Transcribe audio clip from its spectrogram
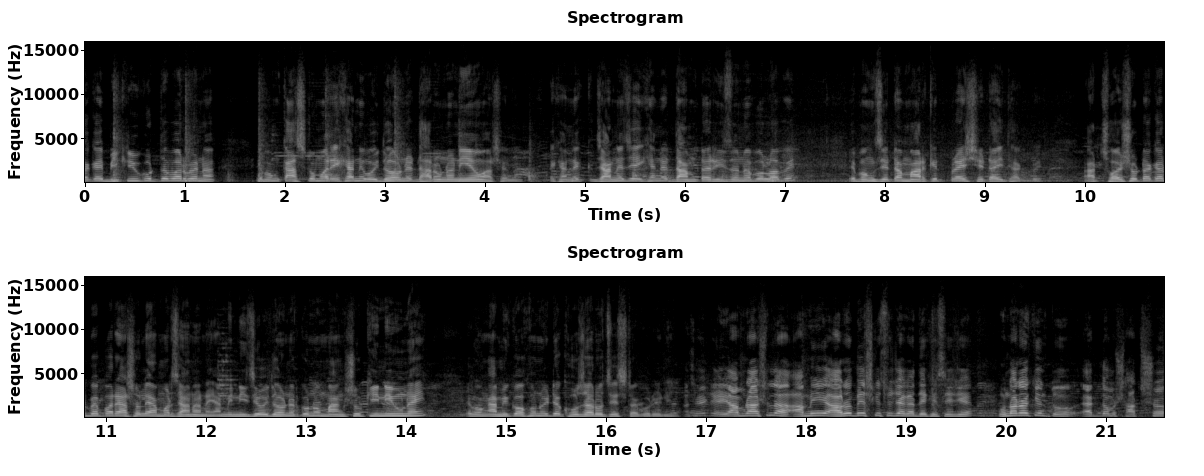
টাকায় বিক্রিও করতে পারবে না এবং কাস্টমার এখানে ওই ধরনের ধারণা নিয়েও আসে না। এখানে জানে যে এখানের দামটা রিজনেবল হবে এবং যেটা মার্কেট প্রাইস সেটাই থাকবে। আর ছয়শো টাকার ব্যাপারে আসলে আমার জানা নাই। আমি নিজে ওই ধরনের কোনো মাংস কিনিও নাই এবং আমি কখনো ওইটা খোঁজারও চেষ্টা করিনি। আচ্ছা আমরা আসলে আমি আরও বেশ কিছু জায়গা দেখেছি যে ওনারা কিন্তু একদম সাতশো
